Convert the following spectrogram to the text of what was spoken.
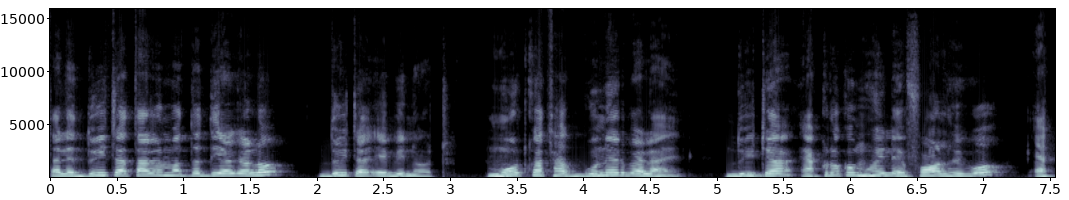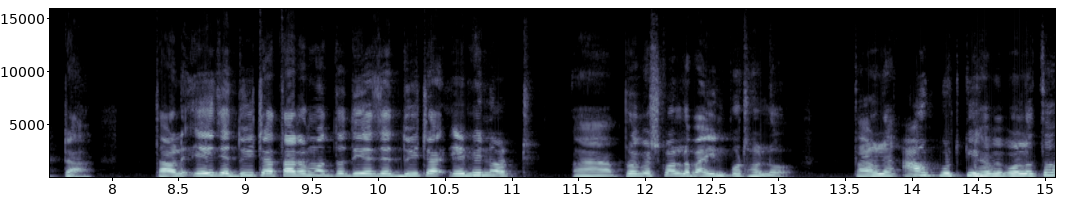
তাহলে দুইটা তারের মধ্যে দিয়ে গেল, দুইটা এবি নট মোট কথা গুণের বেলায় দুইটা একরকম হইলে ফল হইব একটা। তাহলে এই যে দুইটা তারের মধ্যে দিয়ে যে দুইটা এবি নট প্রবেশ করল বা ইনপুট হলো, তাহলে আউটপুট কি হবে বলো তো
